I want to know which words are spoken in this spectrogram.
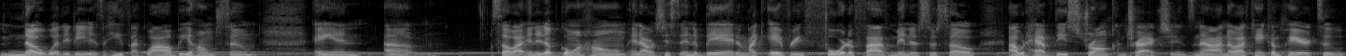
know what it is and he's like well i'll be home soon and um so I ended up going home and I was just in the bed and like every 4 to 5 minutes or so I would have these strong contractions. Now I know I can't compare to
